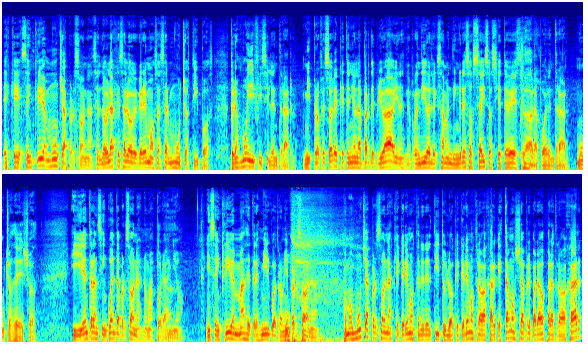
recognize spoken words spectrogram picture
Es que se inscriben muchas personas. El doblaje es algo que queremos hacer muchos tipos, pero es muy difícil entrar. Mis profesores que tenían la parte privada habían rendido el examen de ingreso seis o siete veces Claro. para poder entrar, muchos de ellos. Y entran 50 personas nomás por año. Y se inscriben más de 3.000, 4.000 Uf. personas. Somos muchas personas que queremos tener el título, que queremos trabajar, que estamos ya preparados para trabajar,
